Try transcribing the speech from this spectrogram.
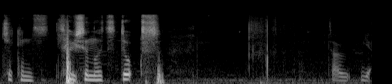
chickens too similar to ducks. So yeah.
